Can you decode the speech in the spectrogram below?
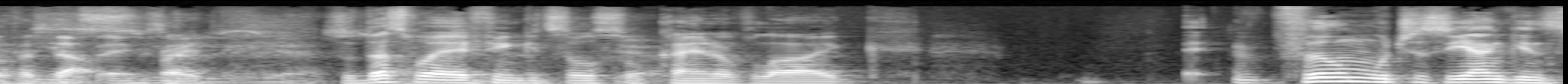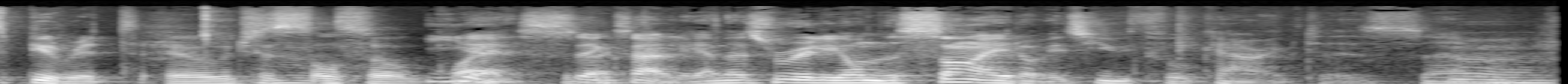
of a Doubt, exactly, right? yes. So that's why I think it's also Yeah. kind of like a film which is young in spirit, uh, which is also quite Yes, exactly, and that's really on the side of its youthful characters. Um,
